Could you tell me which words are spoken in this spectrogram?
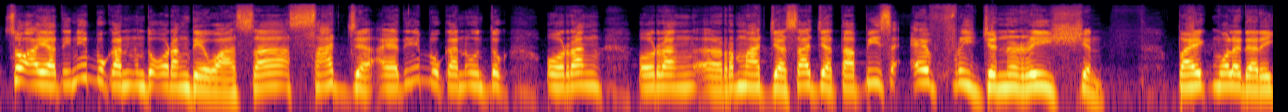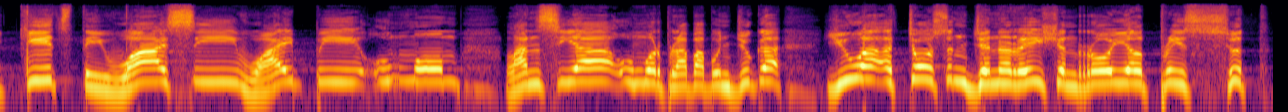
So ayat ini bukan untuk orang dewasa saja. Ayat ini bukan untuk orang orang eh, remaja saja, tapi every generation. Baik mulai dari kids, TYC, YP, umum, lansia, umur berapapun juga. You are a chosen generation, royal priesthood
